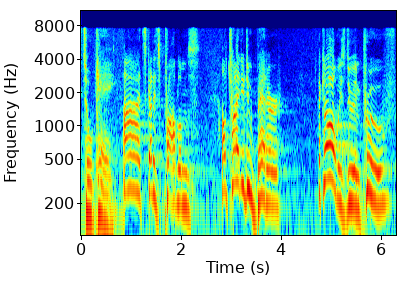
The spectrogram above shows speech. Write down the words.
It's okay. Ah, it's got its problems. I'll try to do better. I can always do improve.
